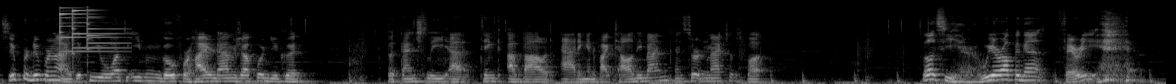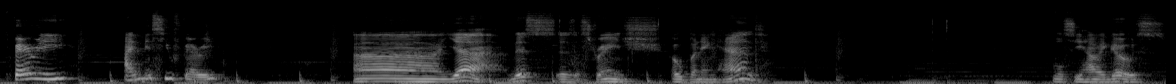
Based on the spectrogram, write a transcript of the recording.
super duper nice. If you want to even go for higher damage output, you could potentially uh, think about adding a Vitality Band in certain matchups, but let's see here. We are up against Fairy. Fairy I miss you, fairy. Uh, yeah, this is a strange opening hand. We'll see how it goes.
